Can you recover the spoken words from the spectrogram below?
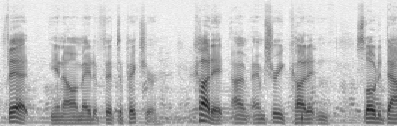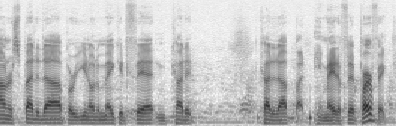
fit, you know, and made it fit to picture. Cut it. I'm, I'm sure he cut it and slowed it down or sped it up or, you know, to make it fit and cut it, cut it up, but he made it fit perfect.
